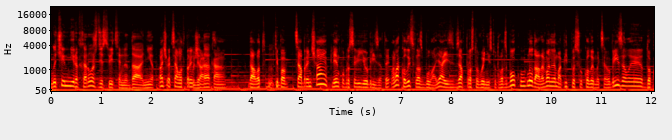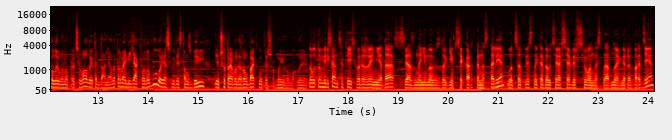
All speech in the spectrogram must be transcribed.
Ну, чим мір хорош, дійсно, да, ні. Бач, оця от яка. Да, от, Мгм. типу, ця бренча, клієнт попросив її обрізати. Вона колись в нас була. Я її взяв, просто виніс тут от збоку. Ну да, але в мене немає підпису, коли ми це обрізали, до коли воно працювало і так далі. Але принаймні, як воно було, я собі десь там зберіг, якщо треба буде ролбекнути, щоб ми його могли. Ну вот у американцев есть выражение, да, связано немного с другим, все карты на столе. Вот, соответственно, когда у тебя вся версионность на одной мироборде,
